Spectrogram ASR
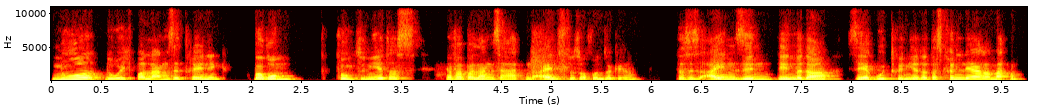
Nur durch Balancetraining. Warum funktioniert das? Ja, weil Balance hat einen Einfluss auf unser Gehirn. Das ist ein Sinn, den wir da sehr gut trainiert haben. Das können Lehrer machen.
